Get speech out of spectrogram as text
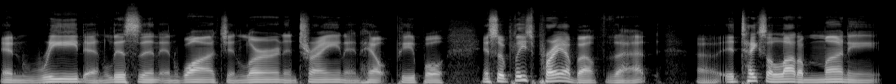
and read and listen and watch and learn and train and help people. And so please pray about that. Uh, it takes a lot of money,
